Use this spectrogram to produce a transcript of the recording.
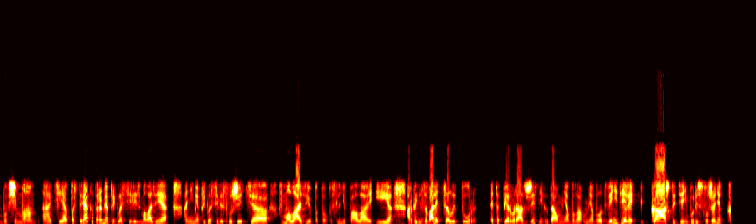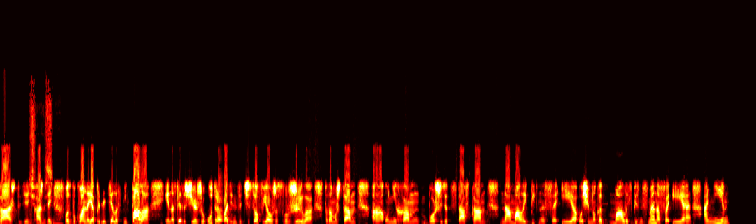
в общем, а, а, те пастыря, которые меня пригласили из Малайзии, они меня пригласили служить а, в Малайзию потом после Непала и организовали целый тур это первый раз в жизни, когда у меня было, у меня было две недели, и каждый день были служения, каждый день, Ничего каждый себе. день. Вот буквально я прилетела с Непала, и на следующее же утро в 11 часов я уже служила, потому что а, у них а, больше идет ставка на малый бизнес, и очень много малых бизнесменов, и они,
